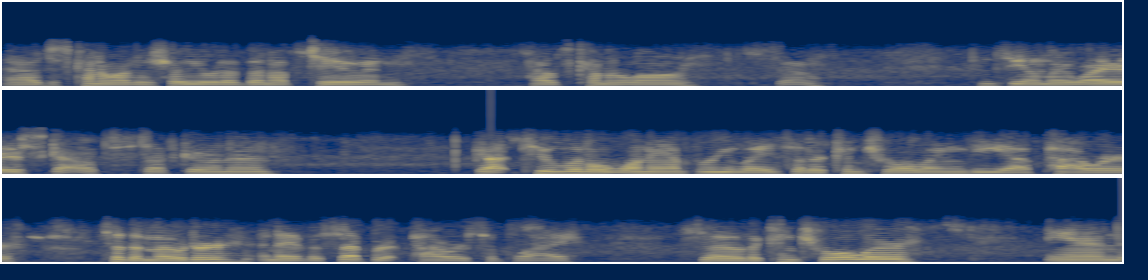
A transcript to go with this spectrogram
I uh, just kind of wanted to show you what I've been up to and how it's coming along. So you can see all my wires, got lots of stuff going on got two little 1 amp relays that are controlling the uh, power to the motor and I have a separate power supply. So the controller and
